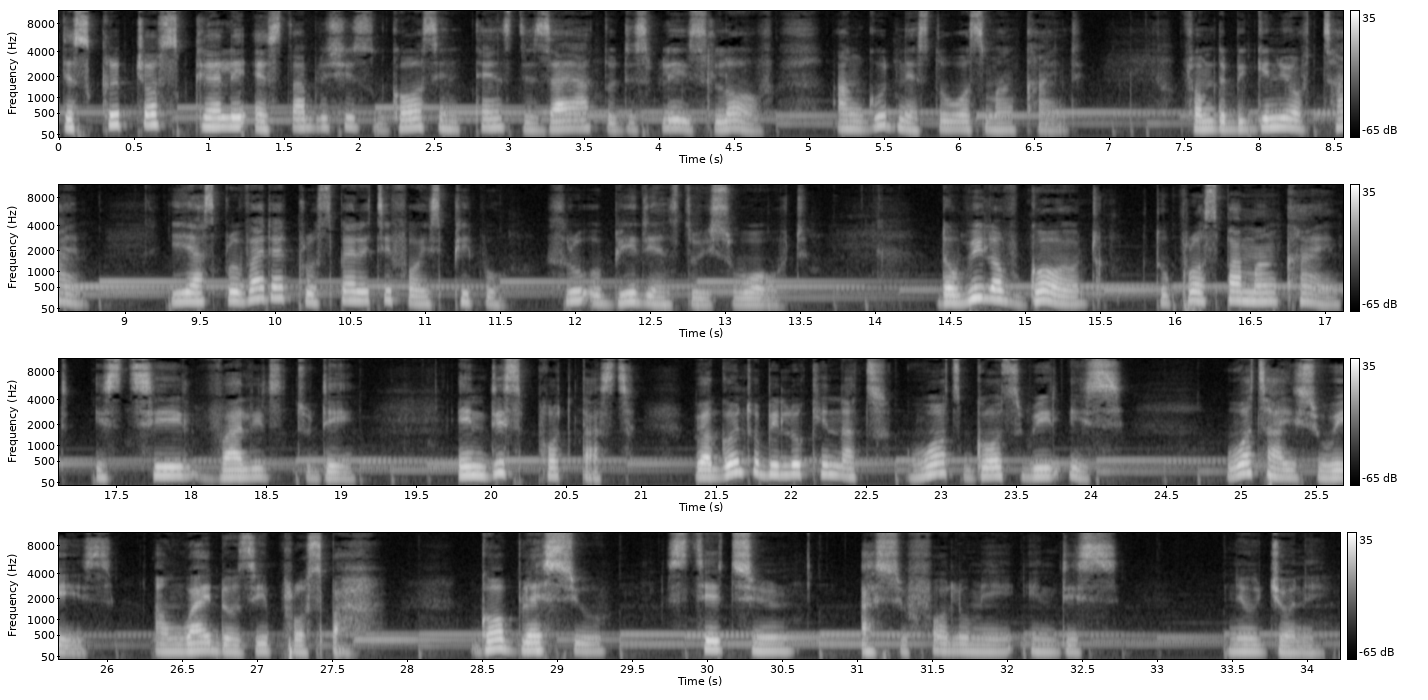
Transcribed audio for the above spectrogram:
The scriptures clearly establishes God's intense desire to display his love and goodness towards mankind. From the beginning of time, he has provided prosperity for his people through obedience to his word. The will of God to prosper mankind is still valid today. In this podcast, we are going to be looking at what God's will is, what are his ways, and why does he prosper. God bless you. Stay tuned as you follow me in this new journey.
